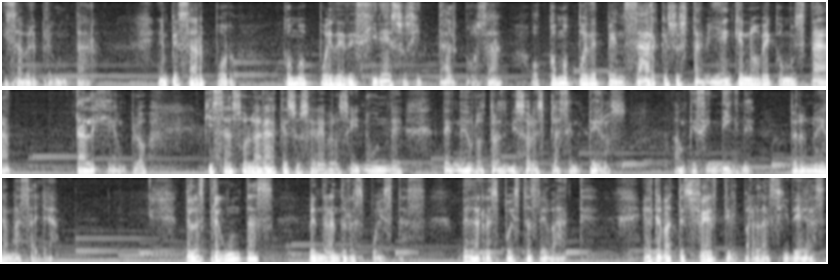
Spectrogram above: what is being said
y saber preguntar. Empezar por ¿cómo puede decir eso si tal cosa? ¿O cómo puede pensar que eso está bien, que no ve cómo está tal ejemplo? Quizás solo hará que su cerebro se inunde de neurotransmisores placenteros, aunque se indigne, pero no irá más allá. De las preguntas vendrán de respuestas, de las respuestas debate. El debate es fértil para las ideas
